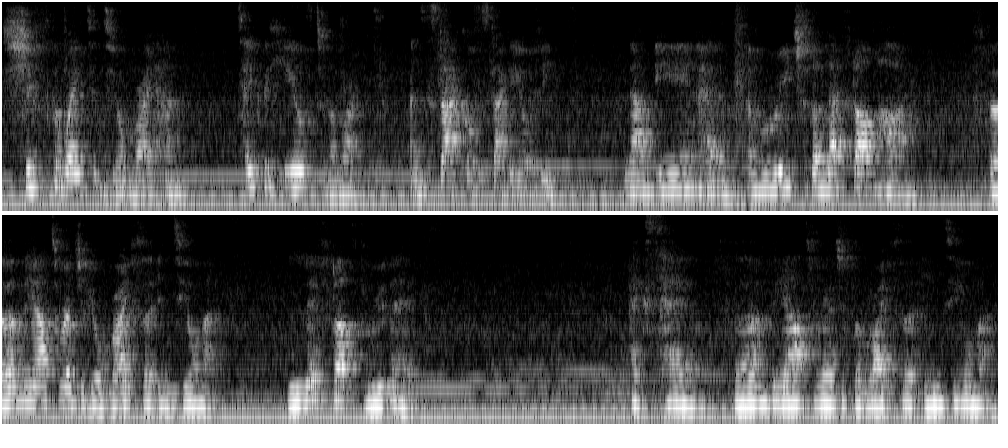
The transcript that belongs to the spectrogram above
Shift the weight into your right hand. Take the heels to the right and stack or stagger your feet. Now inhale and reach the left arm high. Firm the outer edge of your right foot into your mat. Lift up through the hips. Exhale, firm the outer edge of the right foot into your mat.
